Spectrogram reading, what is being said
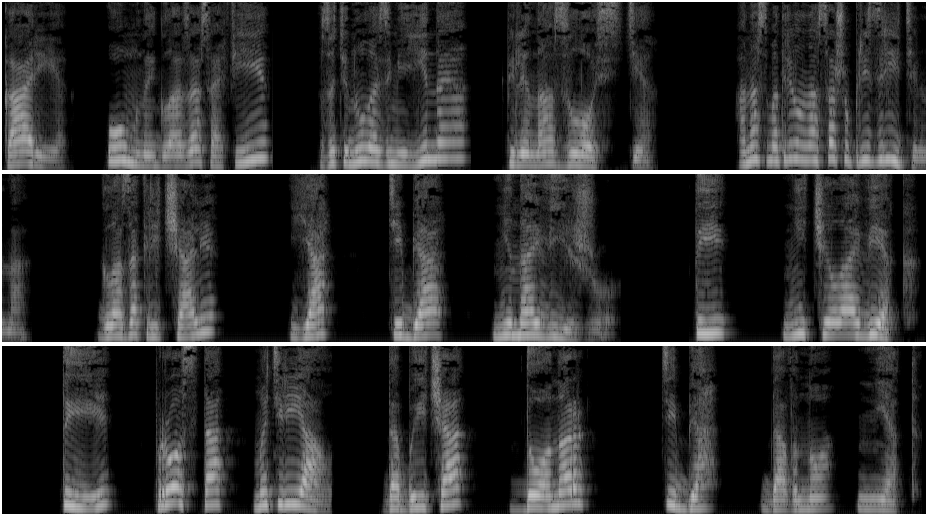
Карие, умные глаза Софии затянула змеиная пелена злости. Она смотрела на Сашу презрительно. Глаза кричали «Я тебя ненавижу! Ты не человек. Ты просто материал, добыча, донор. Тебя давно нет.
